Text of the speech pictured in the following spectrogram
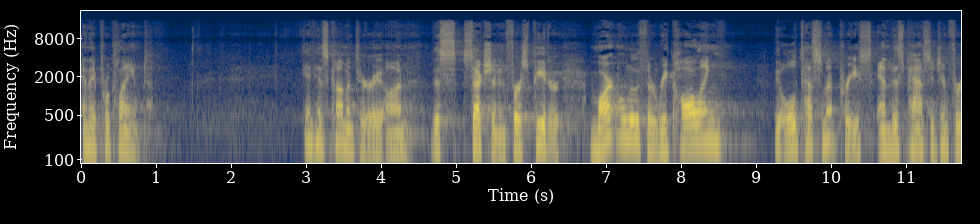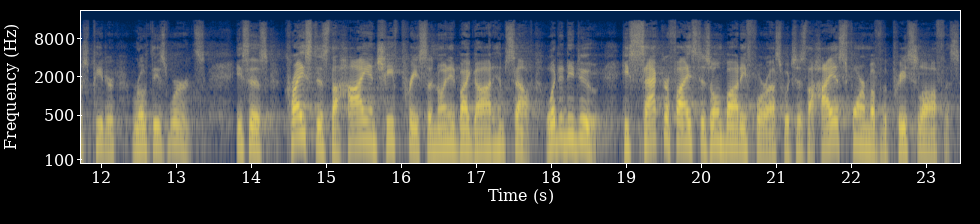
and they proclaimed. In his commentary on this section in 1 Peter, Martin Luther, recalling the Old Testament priests and this passage in 1 Peter, wrote these words. He says, Christ is the high and chief priest anointed by God himself. What did he do? He sacrificed his own body for us, which is the highest form of the priestly office.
